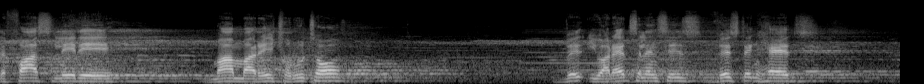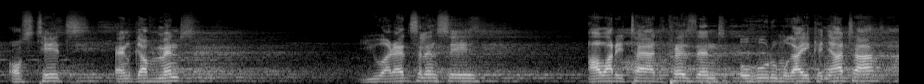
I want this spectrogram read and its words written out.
the First Lady, Mama Rachel Ruto, Your Excellencies, visiting heads of states and government, Your Excellency, our retired President Uhuru Muigai Kenyatta,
